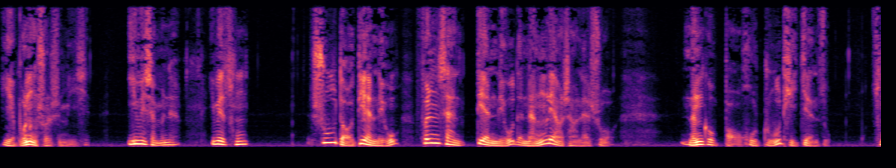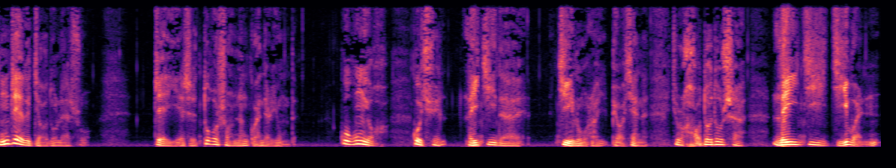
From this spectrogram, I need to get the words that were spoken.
也不能说是迷信，因为什么呢？因为从疏导电流、分散电流的能量上来说，能够保护主体建筑，从这个角度来说，这也是多少能管点用的。故宫有过去雷击的记录上表现的，就是好多都是雷击极稳，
